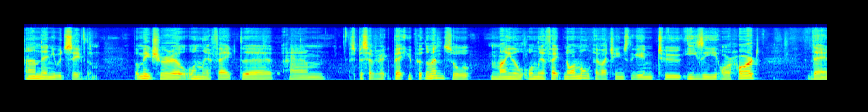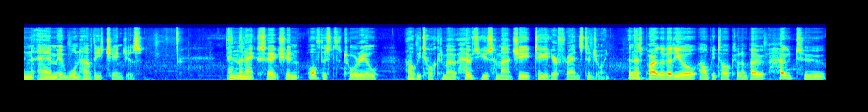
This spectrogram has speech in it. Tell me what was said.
and then you would save them. But make sure it'll only affect the um, specific bit you put them in, so mine will only affect normal. If I change the game to easy or hard, then um, it won't have these changes. In the next section of this tutorial, I'll be talking about how to use Hamachi to get your friends to join. In this part of the video I'll be talking about how to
